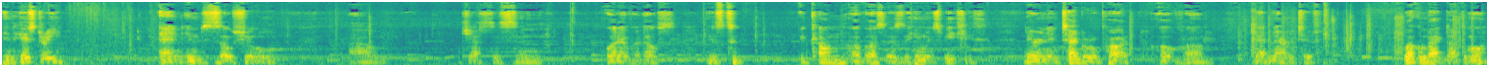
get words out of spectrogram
in history and in social um, justice and whatever else is to become of us as the human species. They're an integral part of um, that narrative. Welcome back, Dr. Moore.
